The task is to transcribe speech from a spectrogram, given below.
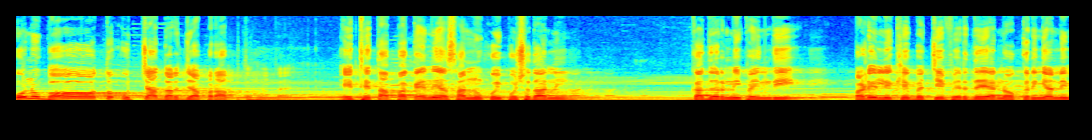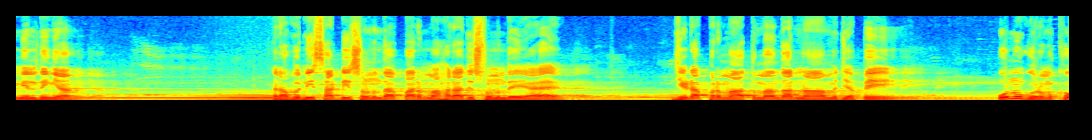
ਉਹਨੂੰ ਬਹੁਤ ਉੱਚਾ ਦਰਜਾ ਪ੍ਰਾਪਤ ਹੁੰਦਾ ਹੈ। ਇੱਥੇ ਤਾਂ ਆਪਾਂ ਕਹਿੰਦੇ ਆ ਸਾਨੂੰ ਕੋਈ ਪੁੱਛਦਾ ਨਹੀਂ ਕਦਰ ਨਹੀਂ ਪੈਂਦੀ। ਪੜ੍ਹੇ ਲਿਖੇ ਬੱਚੇ ਫਿਰਦੇ ਆ ਨੌਕਰੀਆਂ ਨਹੀਂ ਮਿਲਦੀਆਂ। ਰੱਬ ਨਹੀਂ ਸਾਡੀ ਸੁਣਦਾ ਪਰ ਮਹਾਰਾਜ ਸੁਣਦੇ ਐ। ਜਿਹੜਾ ਪ੍ਰਮਾਤਮਾ ਦਾ ਨਾਮ ਜਪੇ ਉਹਨੂੰ ਗੁਰਮਖੋ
